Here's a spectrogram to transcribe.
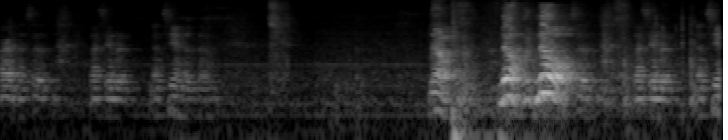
All right, that's it. That's the end of. That's the end of them. No. No, no! That's it. That's the end of. That's the.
